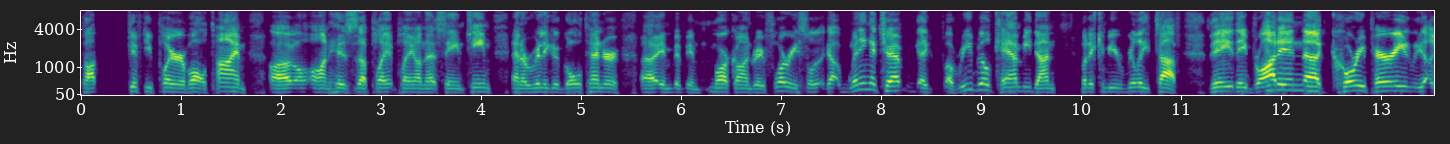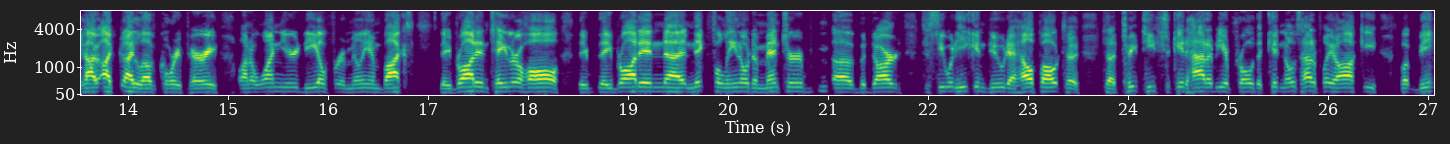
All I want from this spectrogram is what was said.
top 50 player of all time uh, on his uh, play play on that same team, and a really good goaltender uh, in, in Andre Fleury. So winning a, champ, a, a, rebuild can be done, but it can be really tough. They they brought in uh, Corey Perry. I, I, love Corey Perry on a one year deal for a million bucks. They brought in Taylor Hall. They they brought in uh, Nick Foligno to mentor uh, Bedard to see what he can do to help out to to teach the kid how to be a pro. The kid knows how to play hockey, but being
